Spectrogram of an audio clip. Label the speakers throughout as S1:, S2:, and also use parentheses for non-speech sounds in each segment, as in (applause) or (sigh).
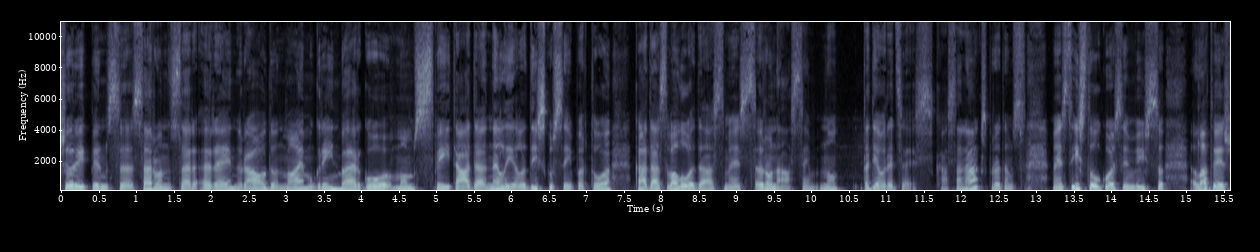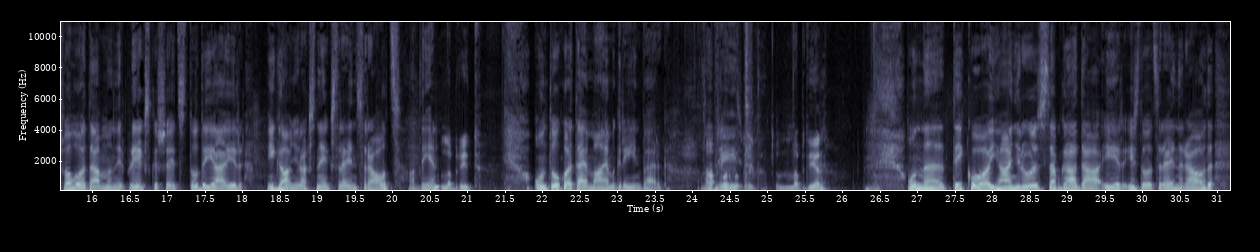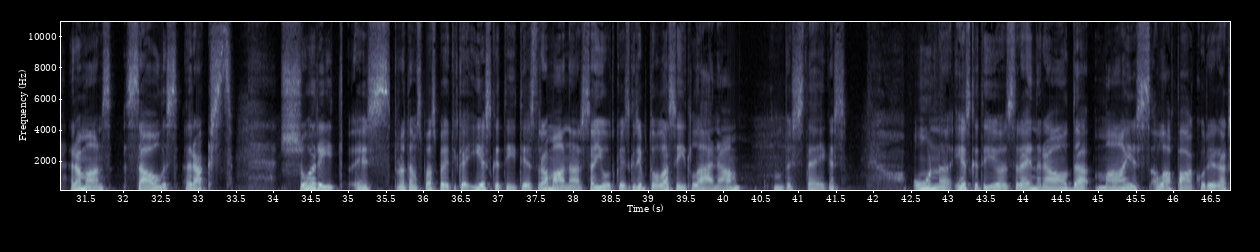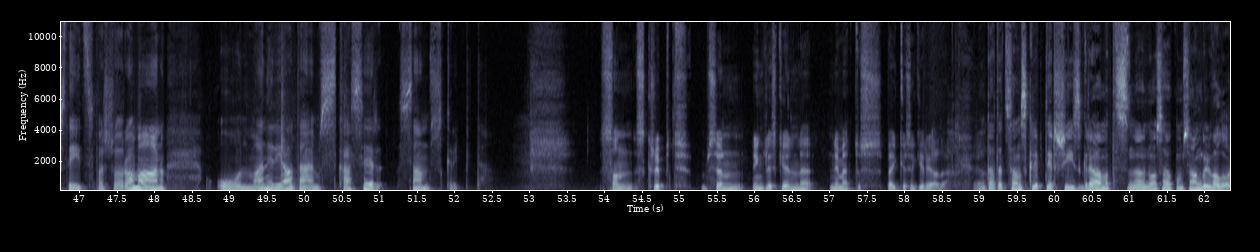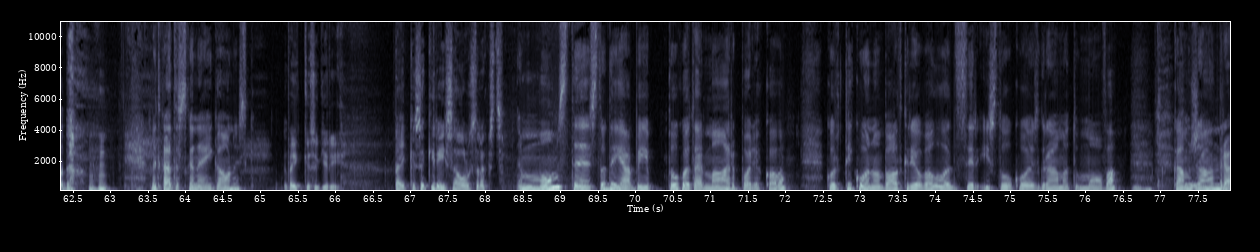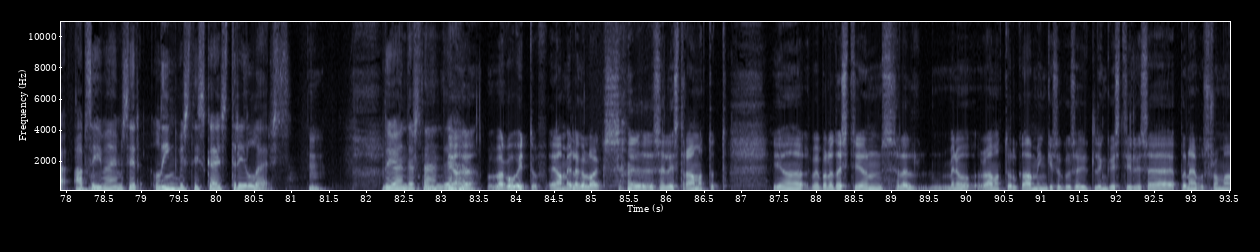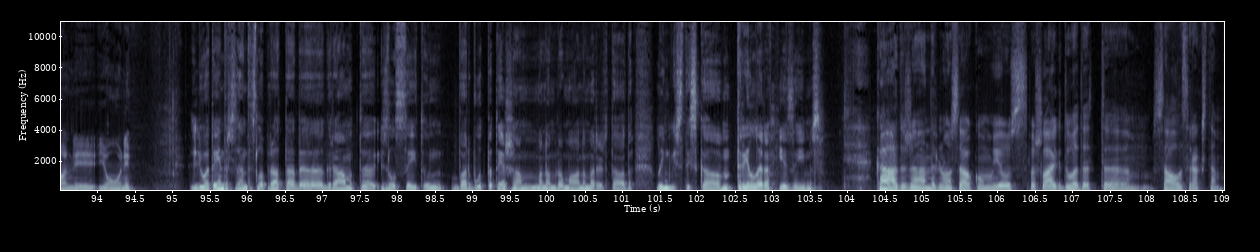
S1: Šorīt pirms eh, sarunas ar Reinu Raudu un Maimu Grīnbergu mums bija tāda neliela diskusija par to, kādās valodās mēs runāsim. Nu, Tad jau redzēs, kā sanāks. Protams, mēs iztulkosim visu latviešu valodā. Man ir prieks, ka šeit studijā ir igauņu rakstnieks Reins Rauds. Labdien!
S2: Labrīt!
S1: Un tulkotāja Maima Grīnberga.
S2: Labrīt! Labdien!
S1: Un eh, tikko Jāņa Rozes apgādā ir izdots Reina Rauda romāns Saules raksts. Šorīt es, protams, paspēju tikai ieskatīties romānā ar sajūtu, ka es gribu to lasīt lēnām, bez steigas. Un uh, ieskatījos Reina Rauda mājas lapā, kur ir rakstīts par šo romānu, un man ir jautājums, kas ir sanskripta?
S2: Sanskript, see on ingliskeelne nimetus päikesekirjale.
S3: Tātad sanskripta ir šīs grāmatas nosaukums angļu valodā. (laughs)
S1: Bet kā tas skanēja igauniski?
S2: Päikesekiri.
S3: Peikase Kirī saules raksts.
S1: Mums te studijā bija tulkotāja Māra Poļakova, kur tikko no Baltkrievu valodas ir iztulkojusi grāmatu Mova, mm -hmm. kam žanra apzīmējums ir lingvistiskais trilleris. Hmm. Do you understand?
S2: Ja, ja, väga huvitav, hea meelega loeks (laughs) sellist raamatut ja võib-olla tõesti on sellel minu raamatul ka mingisuguseid lingvistilise põnevusromaani jooni
S3: Ļoti interesanti. Es labprāt tādu uh, grāmatu izlasītu, un varbūt patiešām manam romānam arī ir tāda lingvistiskā trillera iezīmes.
S1: Kādu žanru nosaukumu jūs pašlaik dodat uh, saules rakstam?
